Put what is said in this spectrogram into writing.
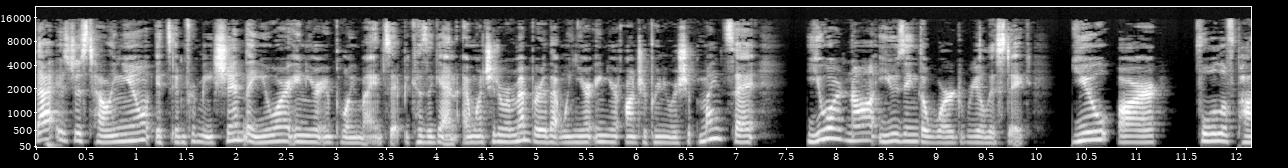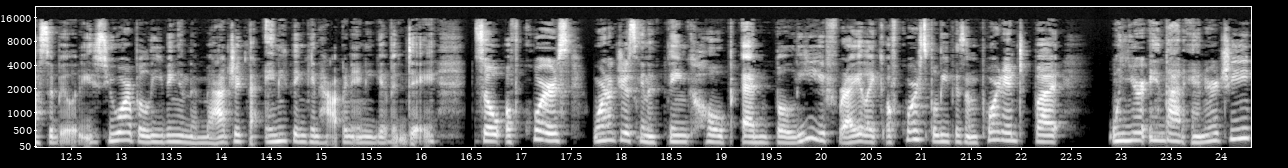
that is just telling you it's information that you are in your employee mindset. Because again, I want you to remember that when you're in your entrepreneurship mindset, you are not using the word realistic. You are full of possibilities. You are believing in the magic that anything can happen any given day. So, of course, we're not just going to think, hope, and believe, right? Like, of course, belief is important, but when you're in that energy,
